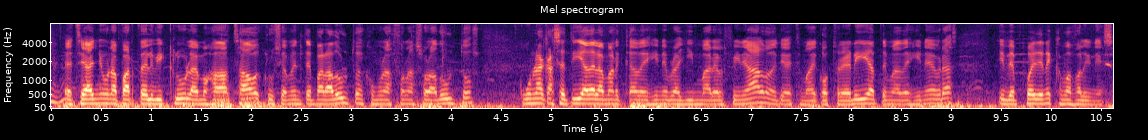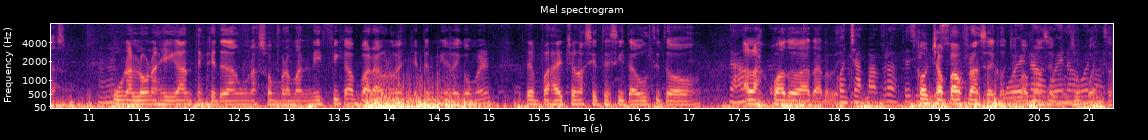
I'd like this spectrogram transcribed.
Mm, este año una parte del Big Club la hemos adaptado exclusivamente para adultos, es como una zona solo adultos, con una casetilla de la marca de Ginebra Gin Mare al final, donde tienes tema de costelería, tema de ginebras, y después tienes camas balinesas. Unas lonas gigantes que te dan una sombra magnífica para una vez que termines de comer, te has hecho una siestecita a a las 4 de la tarde. Con champán francés. Con champán francés, con champán francés, por supuesto.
